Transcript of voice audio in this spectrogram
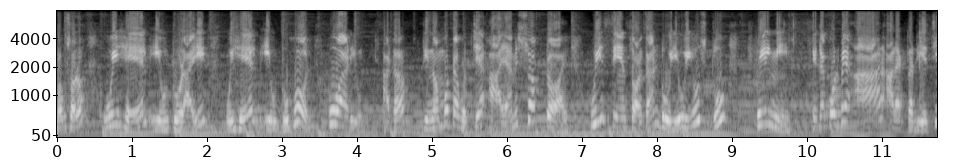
বাবু সরো we help you to write we help you to hold who are you আর তিন নম্বরটা হচ্ছে I am soft toy which sense organ do you use to feel me এটা করবে আর আর একটা দিয়েছি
